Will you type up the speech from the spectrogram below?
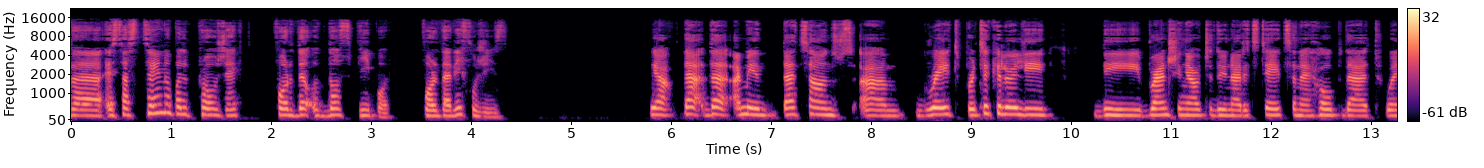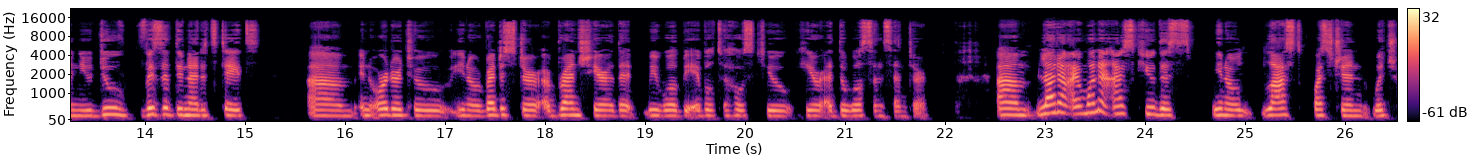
uh, a sustainable project for the, those people, for the refugees. Yeah, that that I mean that sounds um, great, particularly the branching out to the United States. And I hope that when you do visit the United States, um, in order to you know register a branch here, that we will be able to host you here at the Wilson Center. Um, Lara, I want to ask you this, you know, last question, which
